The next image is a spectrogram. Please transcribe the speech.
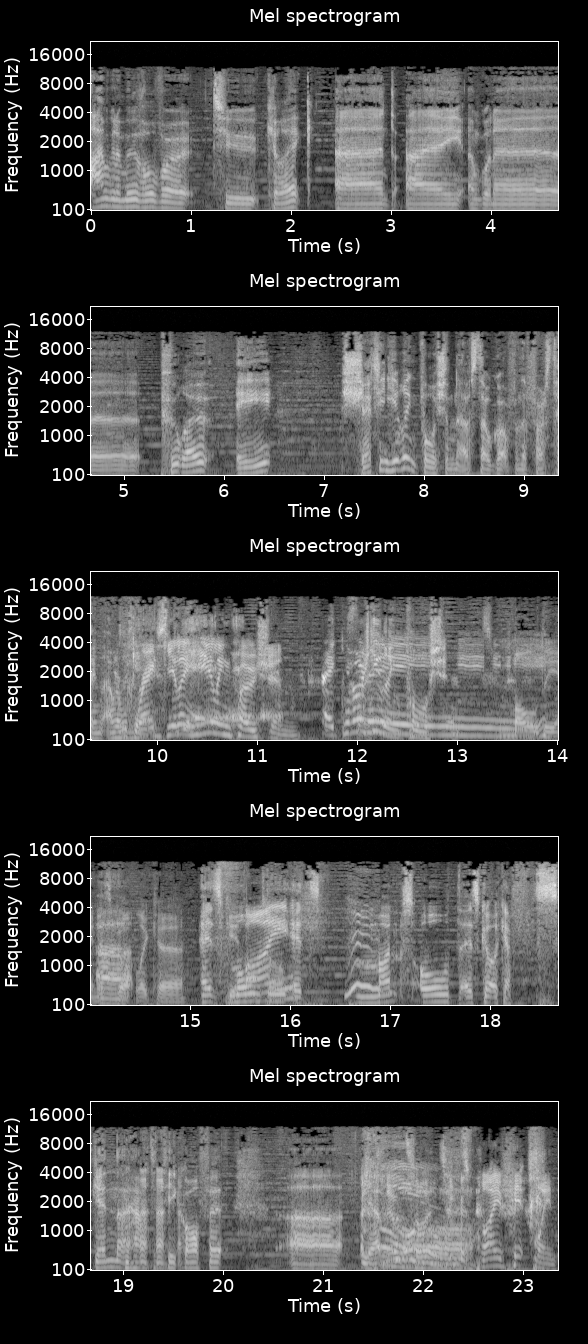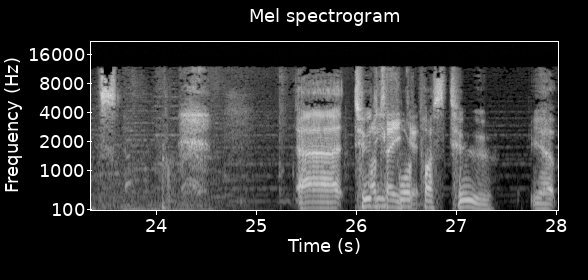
I'm going to move over to Keelek and I am going to pull out a shitty healing potion that I've still got from the first time that I was a guest. Regular healing potion. regular healing potion. It's moldy and it's Uh, got like a. It's Five. moldy. It's months old. It's got like a skin that I have to take off it. Uh, yeah, No, so it's five hit points. uh, two I'll d four it. plus two. Yep.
